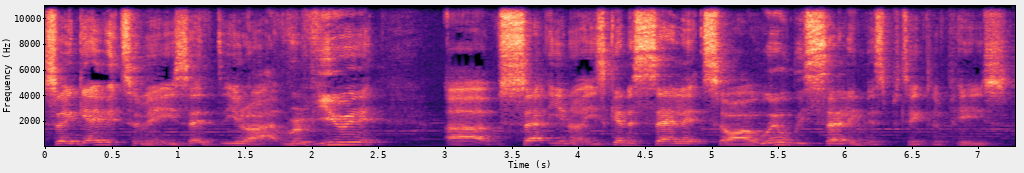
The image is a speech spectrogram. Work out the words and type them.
so he gave it to me. He said, you know, review it, uh, set, you know, he's going to sell it, so I will be selling this particular piece.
